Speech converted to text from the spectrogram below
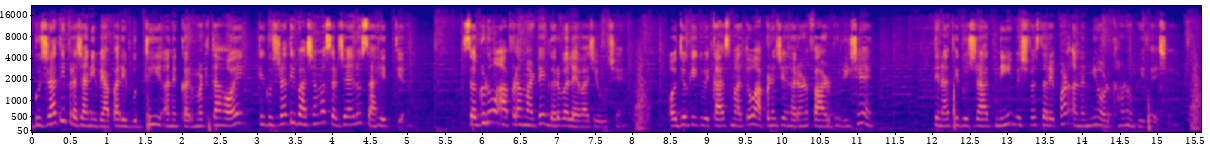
ગુજરાતી પ્રજાની વ્યાપારી બુદ્ધિ અને કર્મઠતા હોય કે ગુજરાતી ભાષામાં સર્જાયેલું સાહિત્ય. સઘળું આપણા માટે ગર્વ લેવા જેવું છે. ઔદ્યોગિક વિકાસમાં તો આપણે જે હરણફાળ ભરી છે તેનાથી ગુજરાતની વિશ્વ સ્તરે પણ અનન્ય ઓળખાણ ઊભી થઈ છે.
